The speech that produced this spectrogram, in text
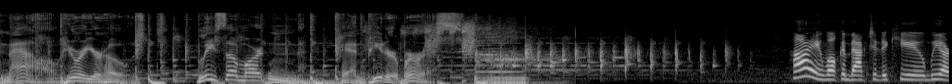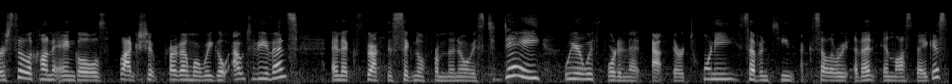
Now, here are your hosts, Lisa Martin and Peter Burris. Hi, welcome back to theCUBE. We are SiliconANGLE's flagship program where we go out to the events and extract the signal from the noise. Today, we are with Fortinet at their 2017 Accelerate event in Las Vegas.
